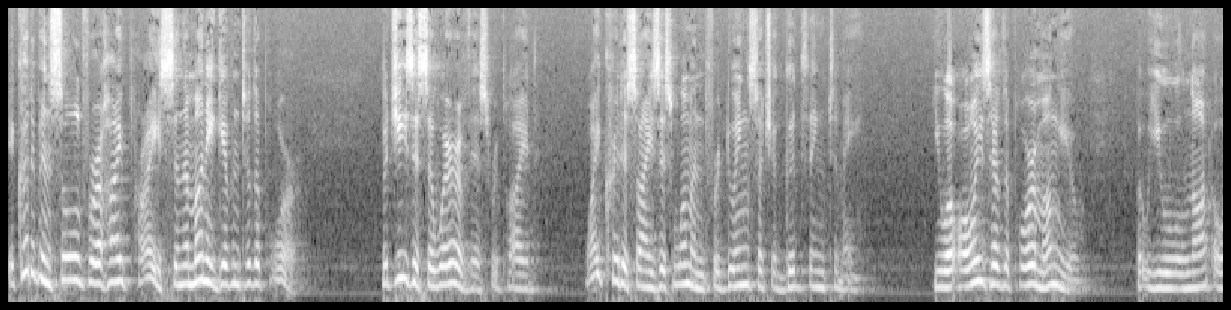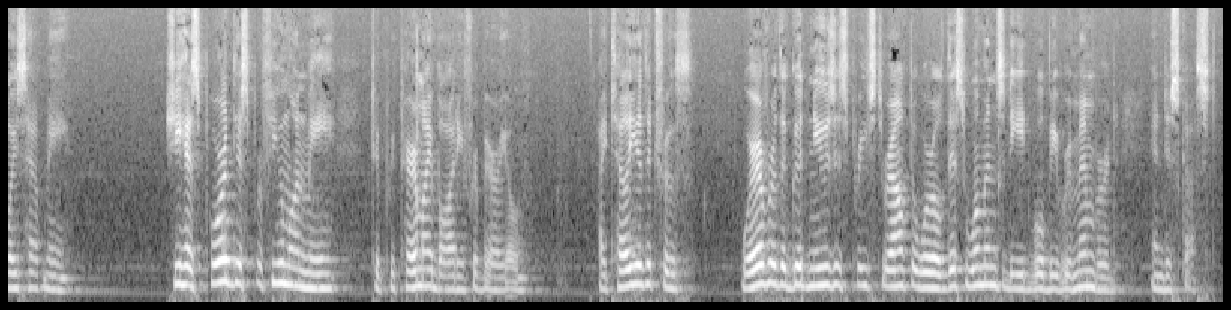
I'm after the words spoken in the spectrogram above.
It could have been sold for a high price and the money given to the poor. But Jesus, aware of this, replied, Why criticize this woman for doing such a good thing to me? You will always have the poor among you but you will not always have me. She has poured this perfume on me to prepare my body for burial. I tell you the truth. Wherever the good news is preached throughout the world, this woman's deed will be remembered and discussed.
